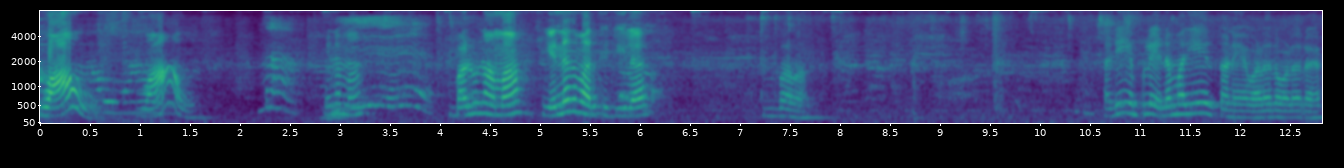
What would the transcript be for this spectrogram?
வாவ். வாவ். என்னம்மா? பலூனாமா என்னதுமா இருக்கு கீழே? பாவா அடி என் பிள்ளை என்ன மாதிரியே இருக்கானே வளர வளர.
